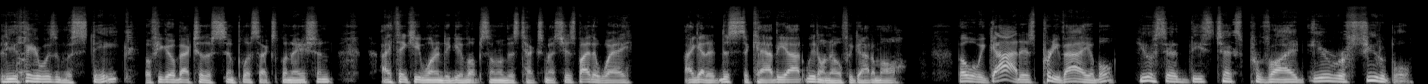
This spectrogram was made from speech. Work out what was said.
Do you think it was a mistake? If you go back to the simplest explanation, I think he wanted to give up some of his text messages. By the way, I got it. This is a caveat. We don't know if we got them all, but what we got is pretty valuable. You have said these texts provide irrefutable,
